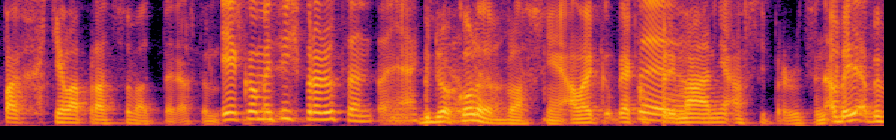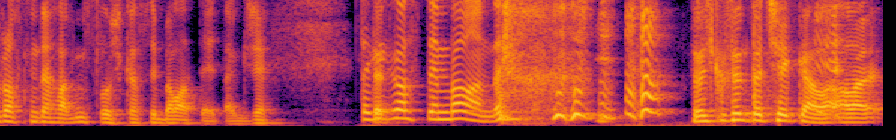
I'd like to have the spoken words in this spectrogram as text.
fakt chtěla pracovat teda v tom Jako případě. myslíš producenta nějaký? Kdokoliv vlastně, ale jako jako jo. primárně asi producent. Aby, aby vlastně ta hlavní složka si byla ty, takže Tak Te- jako s Timbalandem. trošku jsem to čekal, ale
